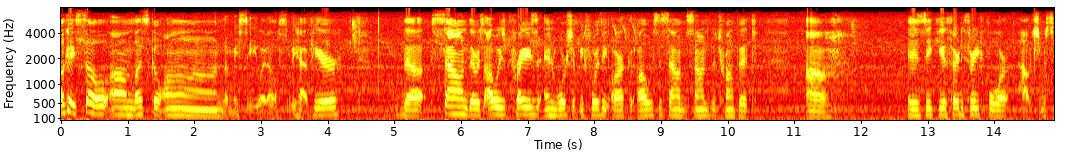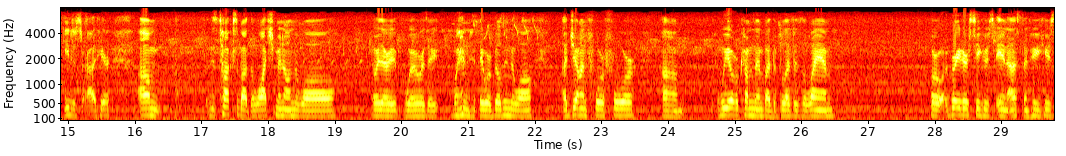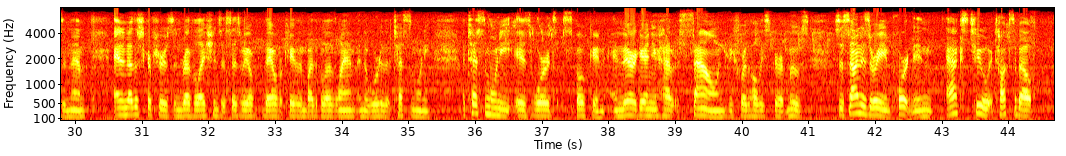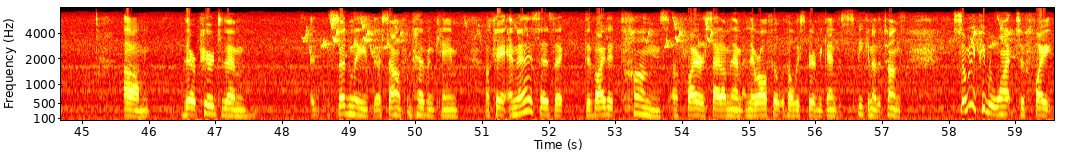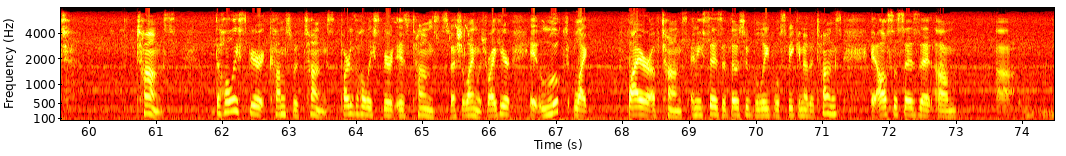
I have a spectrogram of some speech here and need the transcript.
okay, so um, let's go on. Let me see what else we have here the sound there was always praise and worship before the ark always the sound sound of the trumpet. Uh, Ezekiel 33 4 ouch mosquitoes are out here. Um, it talks about the watchmen on the wall where they where were they when they were building the wall. Uh, John 4 4 um, we overcome them by the blood of the lamb. Or greater is he who's in us than who is in them And another scripture is in Revelations. It says we over, they overcame them by the blood of the Lamb and the word of their testimony. A testimony is words spoken, and there again you have a sound before the Holy Spirit moves. So sound is very important. In Acts 2, it talks about um, there appeared to them suddenly a sound from heaven came. Okay, and then it says that divided tongues of fire sat on them, and they were all filled with Holy Spirit and began to speak in other tongues. So many people want to fight tongues. The Holy Spirit comes with tongues. Part of the Holy Spirit is tongues, special language. Right here, it looked like fire of tongues, and he says that those who believe will speak in other tongues. It also says that um, uh,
